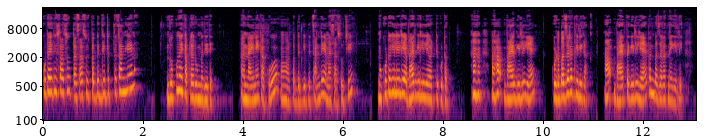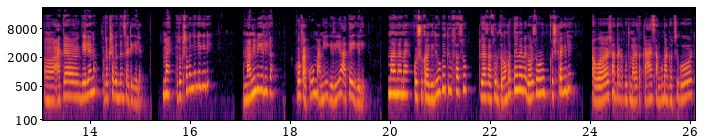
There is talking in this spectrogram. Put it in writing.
कुठे आहे ती सासू? तर सासू तब्येत गिब्येत तर चांगली आहे ना? झोपून आहे का आपल्या रूममध्ये ते. नाही नाही काकू. तब्येत गिब्येत चांगली आहे माझ्या सासूची. मग कुठं गेलेली आहे? बाहेर गेलेली आहे वाटते कुठं? हां हां. हां बाहेर गेलेली आहे. कुठं बाजारात गेली का? हां बाहेर तर गेलेली आहे पण बाजारात नाही गेली. आता गेल्या ना रक्षाबंधनसाठी गेल्या. माय रक्षाबंधनला गेली? मामी बी गेली का? हो काकू मामी गेली आताही गेली. माय माय माय कशी का गेली उभी तू सासू? तुझ्या सासूला तर गमत नाही माय घर सोडून कशी का गेली? अव शांता काकू तुम्हाला आता काय सांगू? माझ्या घरची गोट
